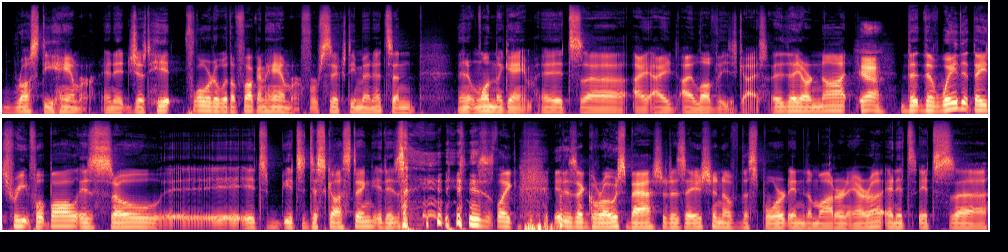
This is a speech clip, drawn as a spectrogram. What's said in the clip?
rusty hammer, and it just hit Florida with a fucking hammer for 60 minutes, and then it won the game. It's uh, I, I I love these guys. They are not Yeah. the the way that they treat football is so it's it's disgusting. It is it is like it is a gross bastardization of the sport in the modern era, and it's it's uh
